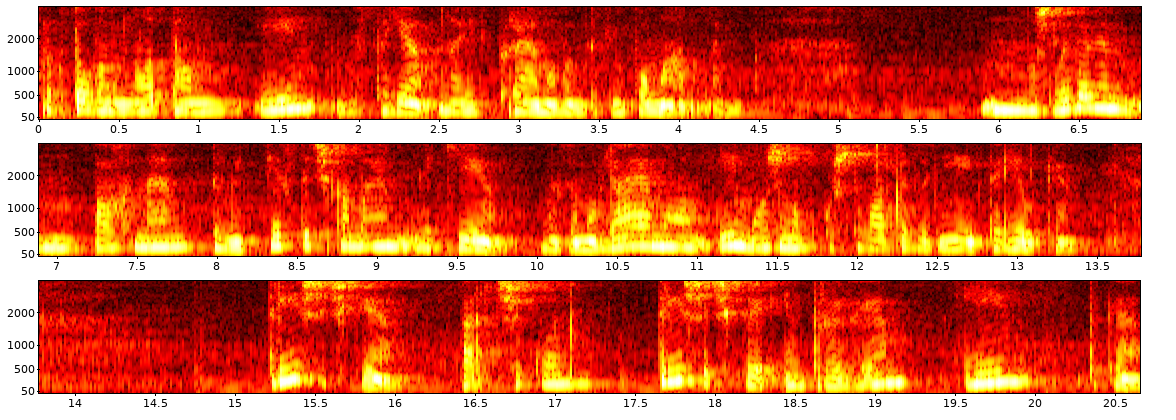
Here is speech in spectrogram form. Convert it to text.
фруктовим нотам і стає навіть кремовим, таким помадним. Можливо, він пахне тими тістечками, які ми замовляємо, і можемо покуштувати з однієї тарілки. Трішечки перчику, трішечки інтриги і таке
